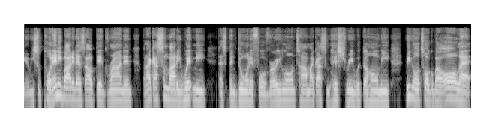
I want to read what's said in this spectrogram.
You know, we support anybody that's out there grinding, but I got somebody with me that's been doing it for a very long time. I got some history with the homie. we gonna talk about all that,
